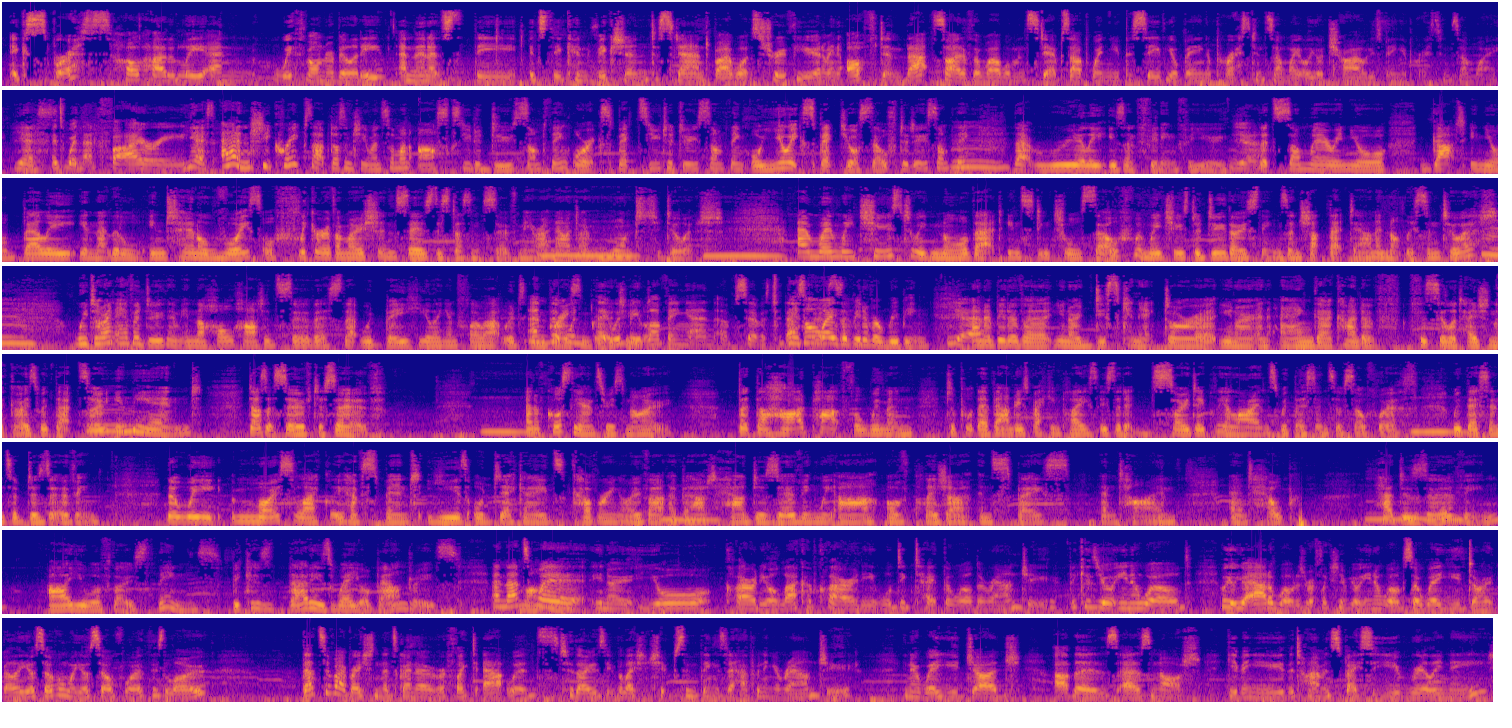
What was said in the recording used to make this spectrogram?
express wholeheartedly and with vulnerability, and then it's the it's the conviction to stand by what's true for you. And I mean, often that side of the wild woman steps up when you perceive you're being oppressed in some way, or your child is being oppressed in some way. Yes. It's when that fiery Yes, and she creeps up, doesn't she, when someone asks you to do something or expects you to do something or you expect yourself to do something mm. that really isn't fitting for you. Yeah. That somewhere in your gut, in your belly, in that little internal voice or flicker of emotion says, This doesn't serve me right now, I don't want to do it. And when we choose to ignore that instinctual self, when we choose to do those things and shut that down and not listen to it, we don't ever do them in the wholehearted service that would be healing and flow outwards in and grace would and that gratitude. would be loving and of service to that. There's always a bit of a ribbing Yeah. and a bit of a, you know, disconnect or a, you know, an anger kind of facilitation that goes with that. So mm. in the end, does it serve to serve? Mm. And of course the answer is no. But the hard part for women to put their boundaries back in place is that it so deeply aligns with their sense of self worth, mm. with their sense of deserving. That we most likely have spent years or decades covering over mm. about how deserving we are of pleasure and space and time and help. How mm. deserving are you of those things? Because that is where your boundaries And that's Right. where, you know, your clarity or lack of clarity will dictate the world around you. Because your inner world, well, your outer world is a reflection of your inner world. So where you don't value yourself and where your self worth is low, that's a vibration that's going to reflect outwards to those relationships and things that are happening around you. You know, where you judge others as not giving you the time and space that you really need.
